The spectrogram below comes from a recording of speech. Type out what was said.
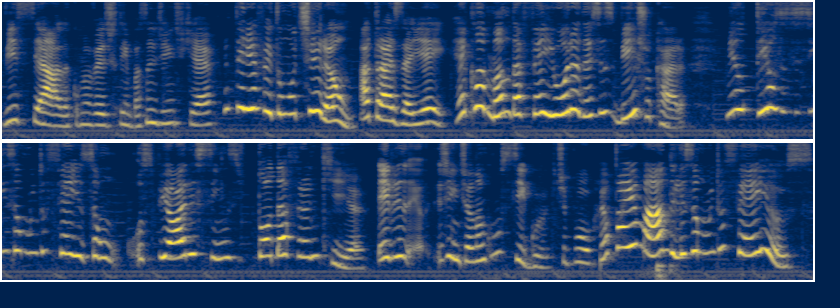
viciada, como eu vejo que tem bastante gente que é, eu teria feito um mutirão atrás da EA reclamando da feiura desses bichos, cara. Meu Deus, esses sims são muito feios. São os piores sims de toda a franquia. Eles. Gente, eu não consigo. Tipo, meu pai amado, eles são muito feios.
